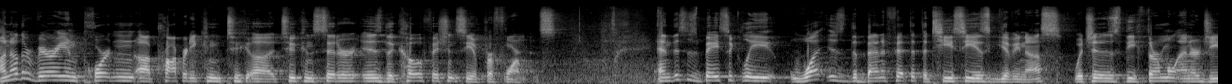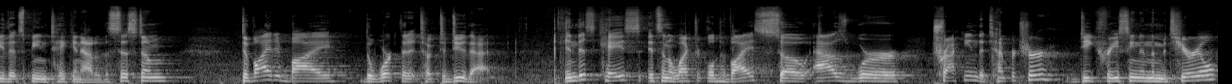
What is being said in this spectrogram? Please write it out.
Another very important uh, property to, uh, to consider is the coefficient of performance. And this is basically what is the benefit that the TC is giving us, which is the thermal energy that's being taken out of the system, divided by the work that it took to do that. In this case, it's an electrical device, so as we're tracking the temperature decreasing in the material,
